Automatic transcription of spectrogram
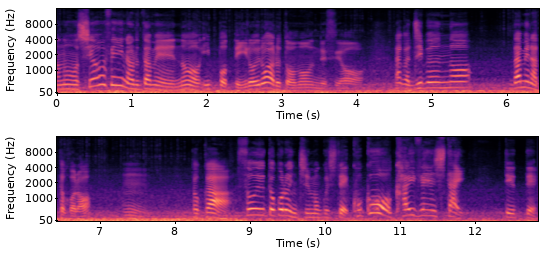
あの幸せになるための一歩っていろいろあると思うんですよ。なんか自分のダメなところうんとかそういうところに注目してここを改善したいって言って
